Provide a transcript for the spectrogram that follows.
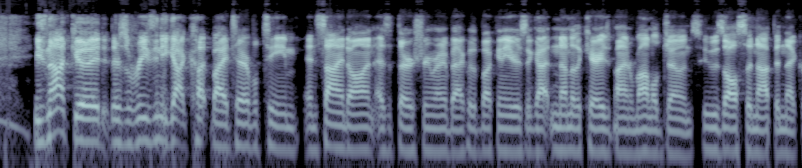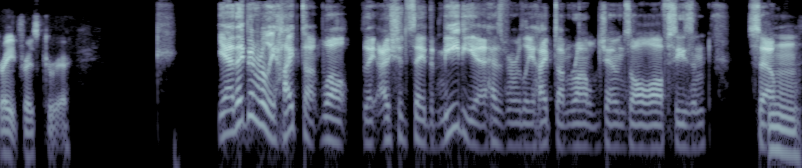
He's not good. There's a reason he got cut by a terrible team and signed on as a third string running back with the Buccaneers and got none of the carries behind Ronald Jones, who's also not been that great for his career. Yeah, they've been really hyped on. Well, they, I should say the media has been really hyped on Ronald Jones all off season. So Mhm.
